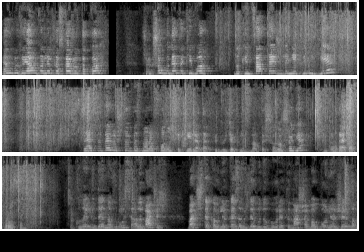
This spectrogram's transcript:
Я тобі я вам кавалерка скажу тако, що якщо буде такий во до кінця тиждень, як він є, то я святаю, що без марафону чи кіля так підуть, як не знати, що ну що ні? То Або теж. так бруся. Коли людина в русі, але бачиш, бачите, кавалерка, я завжди буду говорити, наша бабуля жила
